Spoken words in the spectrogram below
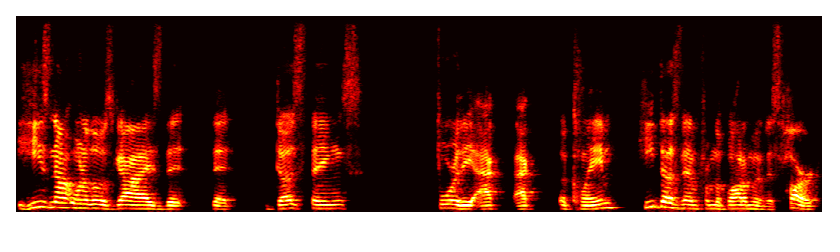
he's not one of those guys that that does things for the act, act acclaim. He does them from the bottom of his heart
